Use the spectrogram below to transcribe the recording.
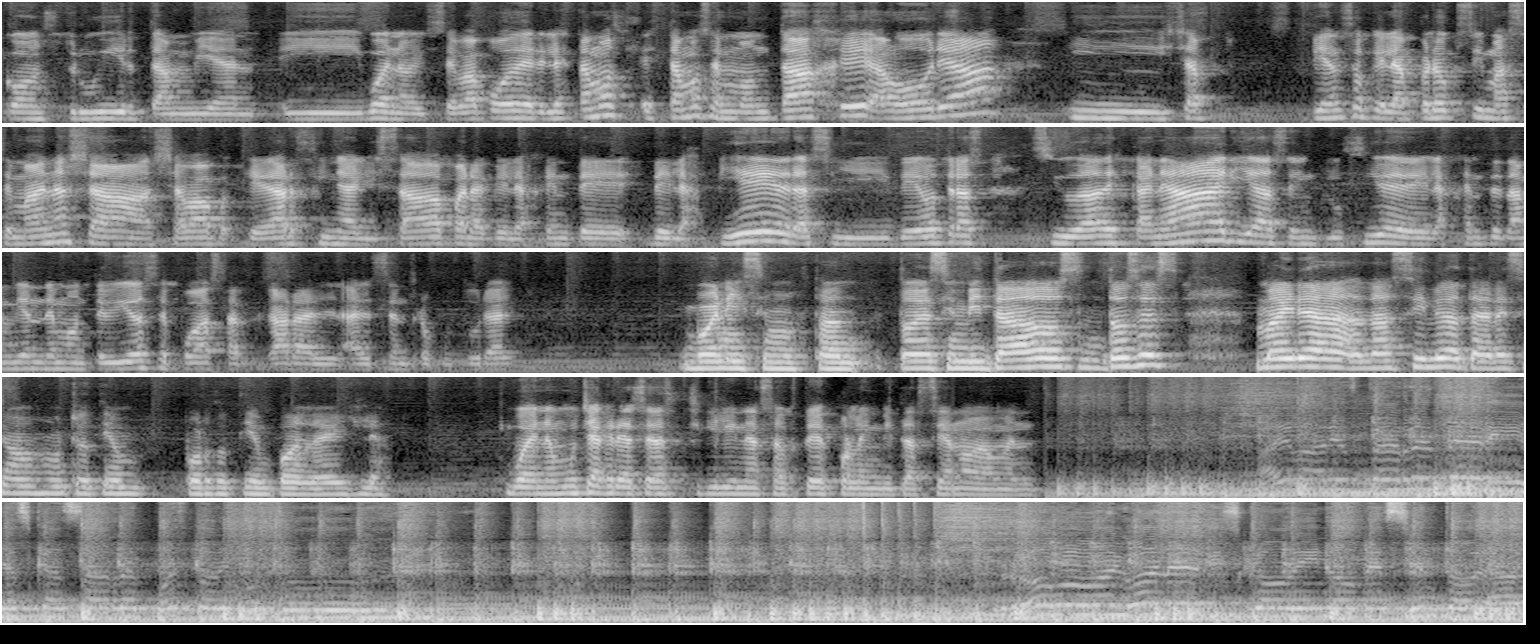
construir también. Y bueno, se va a poder, estamos, estamos en montaje ahora y ya pienso que la próxima semana ya, ya va a quedar finalizada para que la gente de Las Piedras y de otras ciudades canarias, e inclusive de la gente también de Montevideo, se pueda acercar al Centro Cultural. Buenísimo, están todos invitados. Entonces, Mayra da Silva, te agradecemos mucho tiempo, por tu tiempo en la isla. Bueno, muchas gracias, chiquilinas, a ustedes por la invitación nuevamente. Hay varias ferreterías, casa, repuesto y motor. Robo algo en el disco y no me siento la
